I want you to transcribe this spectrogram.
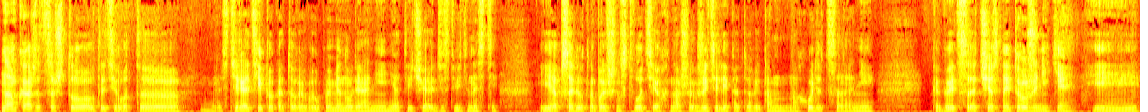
Нам кажется, что вот эти вот э, стереотипы, которые вы упомянули, они не отвечают действительности. И абсолютно большинство тех наших жителей, которые там находятся, они, как говорится, честные труженики и,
